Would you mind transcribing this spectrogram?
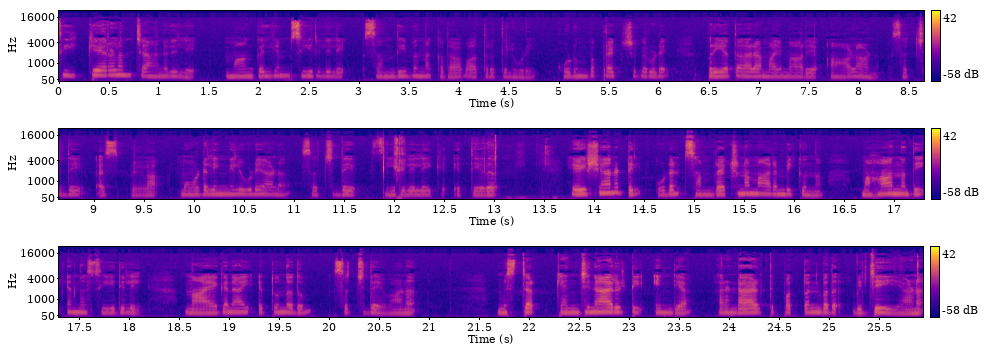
സി കേരളം ചാനലിലെ മാംഗല്യം സീരിയലിലെ സന്ദീപ് എന്ന കഥാപാത്രത്തിലൂടെ കുടുംബ പ്രേക്ഷകരുടെ പ്രിയതാരമായി മാറിയ ആളാണ് സച്ദേവ് എസ് പിള്ള. മോഡലിംഗിലൂടെയാണ് സച്ദേവ് സീരിയലിലേക്ക് എത്തിയത്. ഏഷ്യാനെട്ടിൽ ഉടൻ സംപ്രേക്ഷണം ആരംഭിക്കുന്ന മഹാനദി എന്ന സീരിയലിൽ നായകനായി എത്തുന്നതും സച്ദേവാണ് മിസ്റ്റർ കെഞ്ചിനാരിറ്റി ഇന്ത്യ രണ്ടായിരത്തി പത്തൊൻപത് വിജയിയാണ്.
